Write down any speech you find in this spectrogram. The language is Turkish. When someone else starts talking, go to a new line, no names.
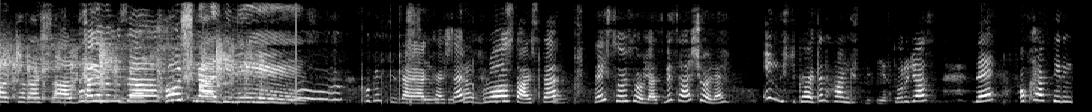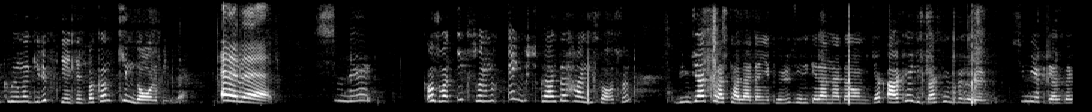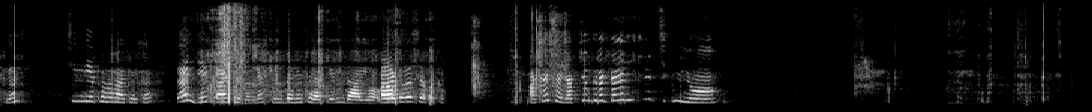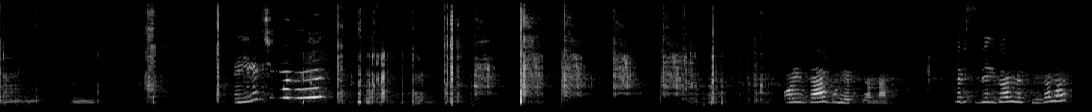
arkadaşlar. Bugün
Kanalımıza hoş geldiniz.
Bugün sizlerle arkadaşlar
arkadaşlar,
Brawl Stars'ta 5 soru soracağız. Mesela şöyle en güçlü karakter hangisidir diye soracağız. Ve o karakterin kılığına girip geleceğiz. Bakalım kim doğru bildi.
Evet.
Şimdi o zaman ilk sorumuz en güçlü karakter hangisi olsun? Güncel karakterlerden yapıyoruz. Yeni gelenlerden olmayacak. Arkaya git ben seni burada görüyorum. Şimdi yapacağız bekle. Şimdi yapalım arkadaşlar. Bence ben kazanacağım. Çünkü benim karakterim daha iyi oldu.
Arkadaşlar bakın.
Arkadaşlar yapacağım karakterlerin hiçbiri çıkmıyor. E yine çıkmadı. O yüzden bunu yapacağım ben. Tabi siz beni görmüyorsunuz ama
